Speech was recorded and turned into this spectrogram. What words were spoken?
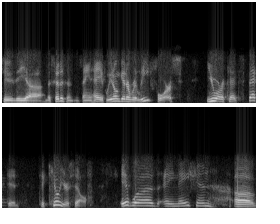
to the uh, the citizens, and saying, "Hey, if we don't get a relief force, you are expected to kill yourself." It was a nation of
